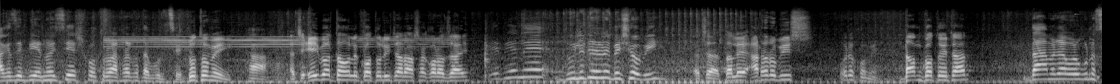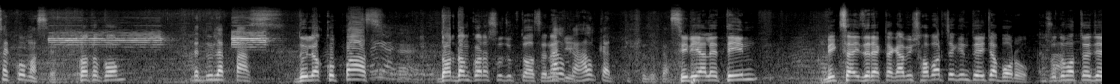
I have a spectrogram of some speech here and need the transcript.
আগে যে বিয়ে হয়েছে সতেরো আঠারো কথা বলছে। প্রথমেই? হ্যাঁ হ্যাঁ। আচ্ছা এইবার তাহলে কত লিটার আশা করা যায়? এ বিয়ে দুই লিটার হলে বেশি হবি। আচ্ছা তাহলে আঠারো বিশ? ওরকমই। দাম কত এটার? দাম এটা স্যার কম আছে। কত কম? এটা দুই লাখ পাঁচ। দুই লক্ষ পাঁচ? দরদাম করার সুযোগ তো আছে নাকি? হালকা সুযোগ সিরিয়ালে তিন বিগ সাইজের একটা গাবি সবার চেয়ে কিন্তু এটা বড়। শুধুমাত্র যে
